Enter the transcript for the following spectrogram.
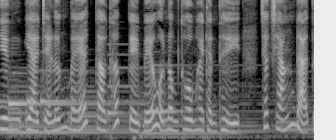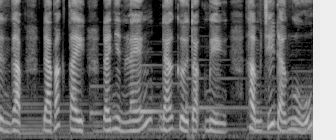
Nhưng già trẻ lớn bé, cao thấp, gầy béo ở nông thôn hay thành thị, chắc chắn đã từng gặp, đã bắt tay, đã nhìn lén, đã cười toạc miệng, thậm chí đã ngủ,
